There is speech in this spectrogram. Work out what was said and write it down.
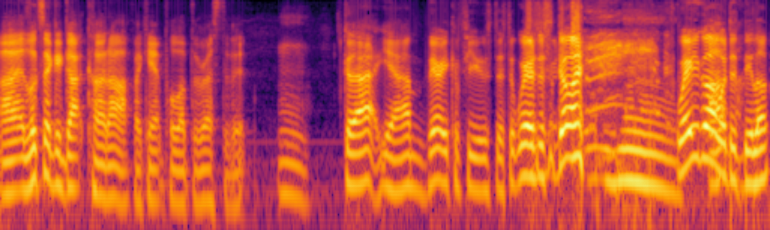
uh, it looks like it got cut off. I can't pull up the rest of it. Cause I, yeah, I'm very confused as to where's this going. Mm-hmm. Where are you going with this, uh, Dilo?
